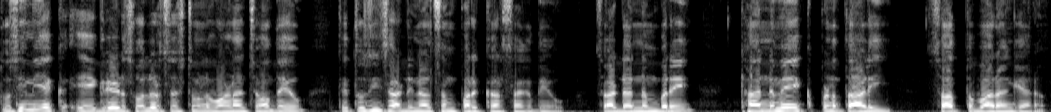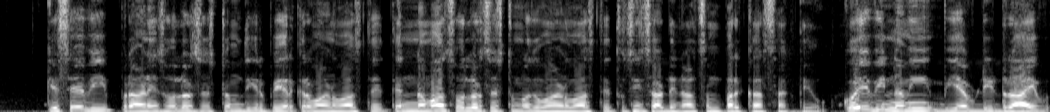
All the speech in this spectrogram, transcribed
ਤੁਸੀਂ ਵੀ ਇੱਕ A ਗ੍ਰੇਡ ਸੋਲਰ ਸਿਸਟਮ ਲਵਾਉਣਾ ਚਾਹੁੰਦੇ ਹੋ ਤੇ ਤੁਸੀਂ ਸਾਡੇ ਨਾਲ ਸੰਪਰਕ ਕਰ ਸਕਦੇ ਹੋ। ਸਾਡਾ ਨੰਬਰ ਹੈ 9815 71211 ਕਿਸੇ ਵੀ ਪੁਰਾਣੇ ਸੋਲਰ ਸਿਸਟਮ ਦੀ ਰਿਪੇਅਰ ਕਰਵਾਉਣ ਵਾਸਤੇ ਤੇ ਨਵਾਂ ਸੋਲਰ ਸਿਸਟਮ ਲਗਵਾਉਣ ਵਾਸਤੇ ਤੁਸੀਂ ਸਾਡੇ ਨਾਲ ਸੰਪਰਕ ਕਰ ਸਕਦੇ ਹੋ। ਕੋਈ ਵੀ ਨਵੀਂ VFD ਡਰਾਈਵ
